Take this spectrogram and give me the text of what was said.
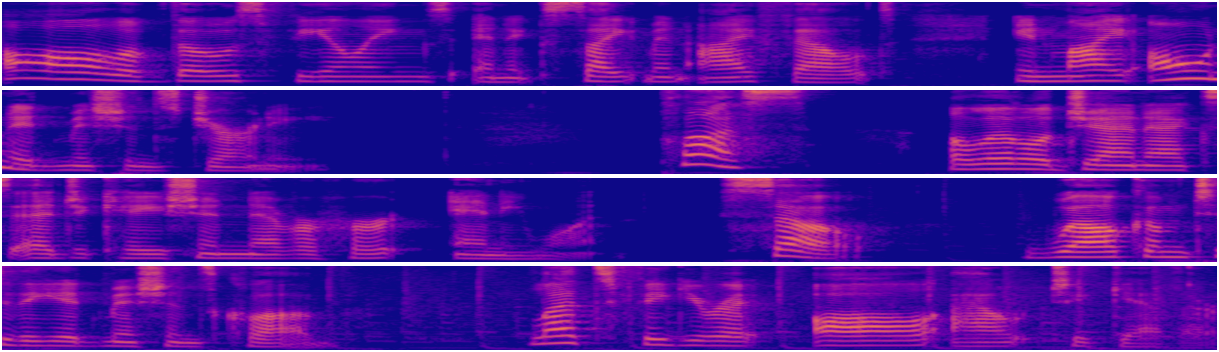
all of those feelings and excitement I felt in my own admissions journey. Plus, a little Gen X education never hurt anyone. So, welcome to the Admissions Club. Let's figure it all out together.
